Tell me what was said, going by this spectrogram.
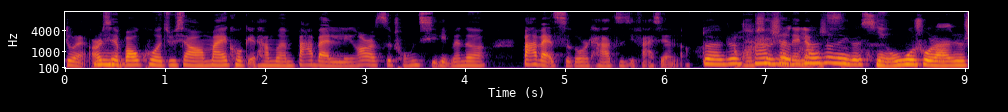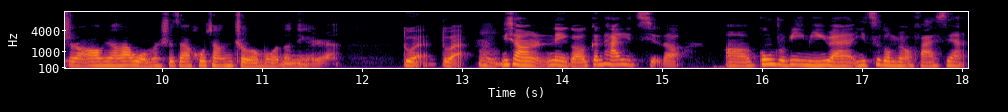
对，而且包括就像 Michael 给他们八百零二次重启里面的八百次都是他自己发现的。对，就是他是他是那个醒悟出来，就是哦，原来我们是在互相折磨的那个人。对对，嗯，你想那个跟他一起的，呃，公主病名媛一次都没有发现。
